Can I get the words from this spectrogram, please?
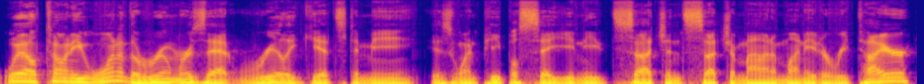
Well, Tony, one of the rumors that really gets to me is when people say you need such and such amount of money to retire.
